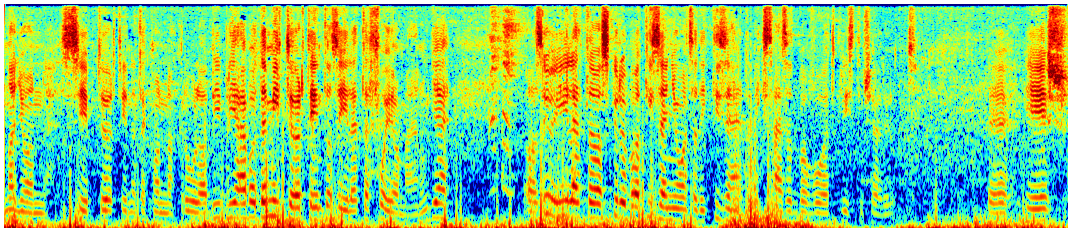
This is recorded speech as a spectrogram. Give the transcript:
nagyon szép történetek vannak róla a Bibliában, de mi történt az élete folyamán, ugye? Az ő élete az kb. a 18.-17. században volt Krisztus előtt. És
